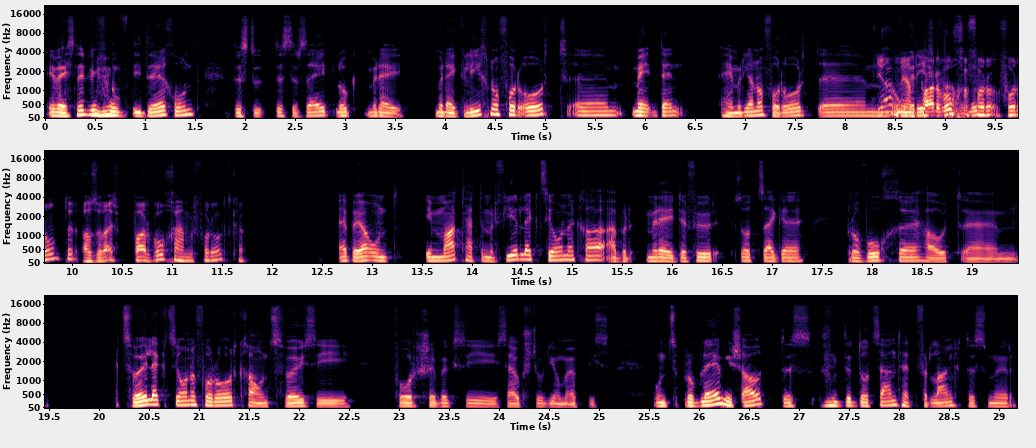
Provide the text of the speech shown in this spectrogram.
Ich weiß nicht, wie man auf die Idee kommt, dass, du, dass er sagt, wir haben, wir haben gleich noch vor Ort, ähm, wir, dann haben wir ja noch vor Ort ähm, Ja, wir haben ein paar Wochen vor, vor unter, also weißt ein paar Wochen haben wir vor Ort gehabt. Eben, ja, und im Mathe hatten wir vier Lektionen gehabt, aber wir haben dafür sozusagen pro Woche halt ähm, zwei Lektionen vor Ort gehabt und zwei waren vorgeschrieben gewesen, Selbststudium etwas. Und das Problem ist auch, dass der Dozent hat verlangt, dass wir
